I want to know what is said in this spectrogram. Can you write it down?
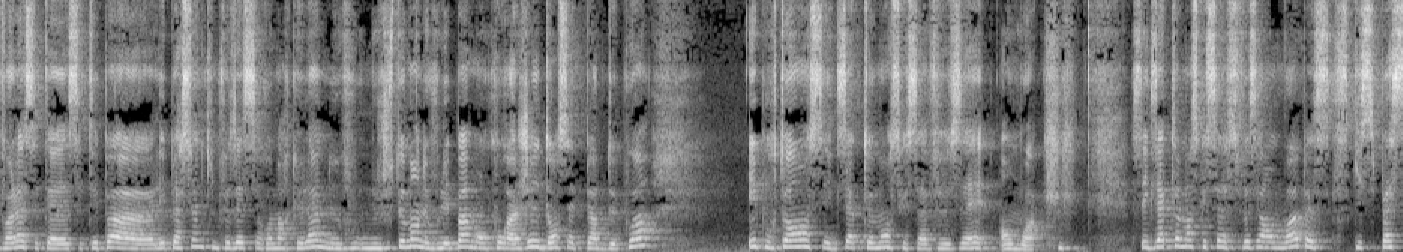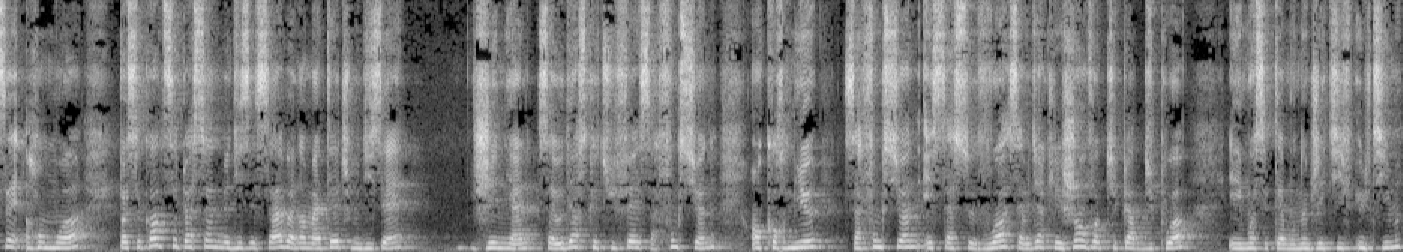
voilà, c'était c'était pas les personnes qui me faisaient ces remarques-là justement ne voulaient pas m'encourager dans cette perte de poids. Et pourtant, c'est exactement ce que ça faisait en moi. c'est exactement ce que ça se faisait en moi parce que ce qui se passait en moi parce que quand ces personnes me disaient ça, bah dans ma tête, je me disais génial, ça veut dire ce que tu fais, ça fonctionne. Encore mieux, ça fonctionne et ça se voit, ça veut dire que les gens voient que tu perds du poids et moi c'était mon objectif ultime.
